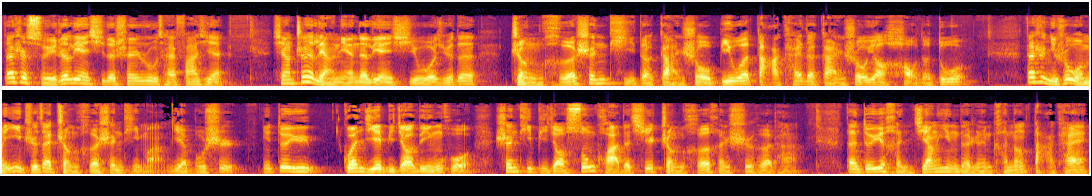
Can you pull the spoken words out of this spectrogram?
但是随着练习的深入，才发现，像这两年的练习，我觉得整合身体的感受比我打开的感受要好得多。但是你说我们一直在整合身体嘛？也不是。你对于关节比较灵活、身体比较松垮的，其实整合很适合他。但对于很僵硬的人，可能打开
